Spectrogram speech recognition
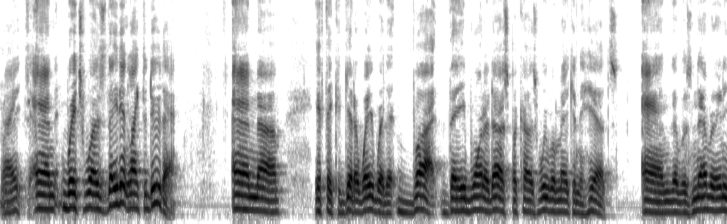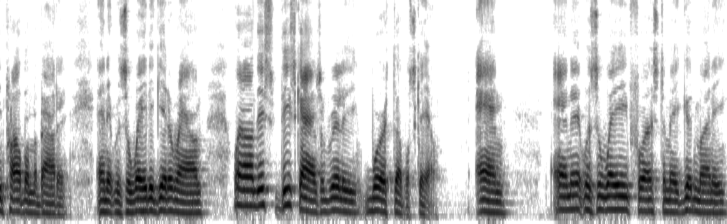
right? And which was, they didn't like to do that. And uh, if they could get away with it, but they wanted us because we were making the hits. And there was never any problem about it. And it was a way to get around, well, this, these guys are really worth double scale. And, and it was a way for us to make good money,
